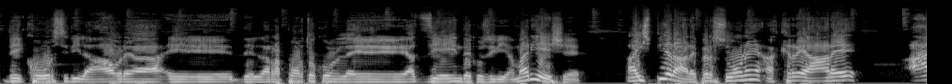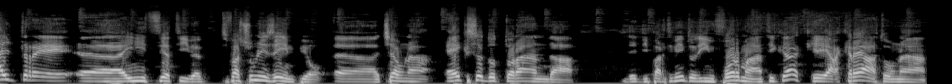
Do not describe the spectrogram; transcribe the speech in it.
dei corsi di laurea e del rapporto con le aziende e così via, ma riesce a ispirare persone a creare altre uh, iniziative. Ti faccio un esempio, uh, c'è una ex dottoranda del Dipartimento di Informatica che ha creato una,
